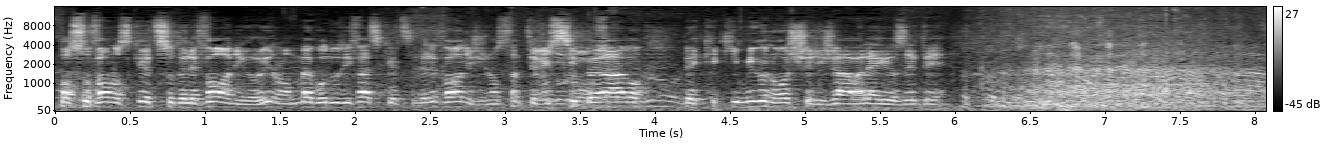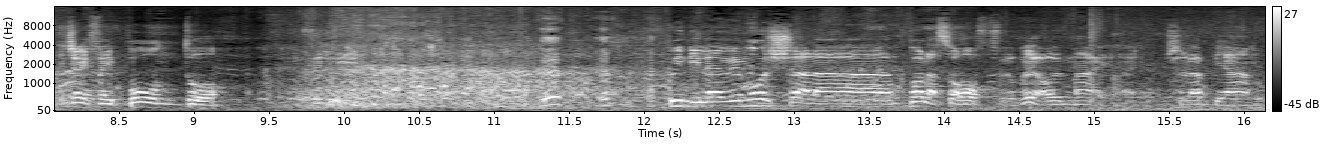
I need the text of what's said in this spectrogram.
posso fare uno scherzo telefonico, io non ho mai potuto fare scherzi telefonici, nonostante fossi bravo, perché chi mi conosce diceva Valerio sei te. E già che fai ponto, quindi. La, un po' la soffro, però ormai dai, ce l'abbiamo.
